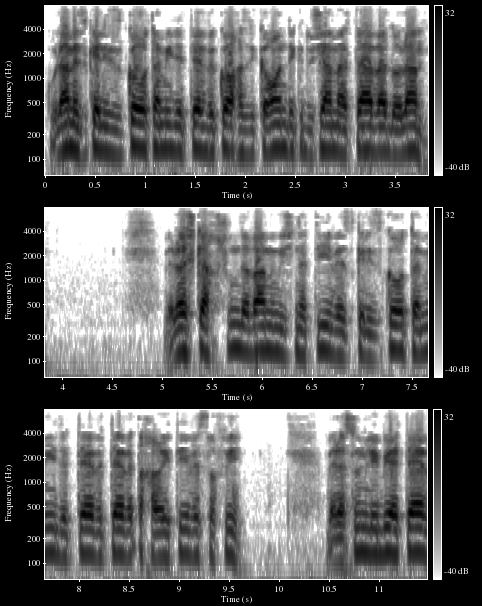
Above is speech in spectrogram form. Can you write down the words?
כולם אזכה לזכור תמיד היטב בכוח הזיכרון דקדושה מעתה ועד עולם. ולא אשכח שום דבר ממשנתי, ואזכה לזכור תמיד היטב היטב את אחריתי וסופי. ולשום ליבי היטב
